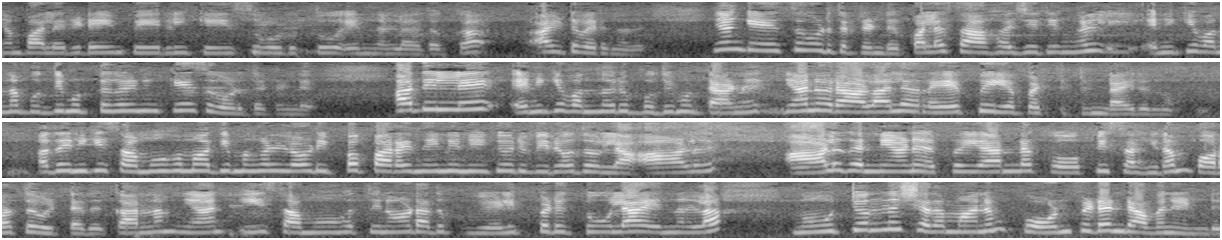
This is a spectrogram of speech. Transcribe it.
ഞാൻ പലരുടെയും പേരിൽ കേസ് കൊടുത്തു എന്നുള്ളതൊക്കെ ആയിട്ട് വരുന്നത്. ഞാൻ കേസ് കൊടുത്തിട്ടുണ്ട്. പല സാഹചര്യങ്ങൾ എനിക്ക് വന്ന ബുദ്ധിമുട്ടുകളിൽ കേസ് കൊടുത്തിട്ടുണ്ട്. അതിൽ എനിക്ക് വന്നൊരു ബുദ്ധിമുട്ടാണ്. ഞാൻ ഒരാളാൽ റേപ്പ് ചെയ്യപ്പെട്ടിട്ടുണ്ടായിരുന്നു. അതെനിക്ക് സമൂഹ മാധ്യമങ്ങളിലോട് ഇപ്പൊ പറയുന്നതിന് എനിക്കൊരു വിരോധമില്ല ആൾ ആൾ തന്നെയാണ് എഫ്ഐആറിന്റെ കോപ്പി സഹിതം പുറത്തുവിട്ടത് കാരണം ഞാൻ ഈ സമൂഹത്തിനോട് അത് വെളിപ്പെടുത്തൂല എന്നുള്ള നൂറ്റൊന്ന് ശതമാനം കോൺഫിഡന്റ് അവനുണ്ട്.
